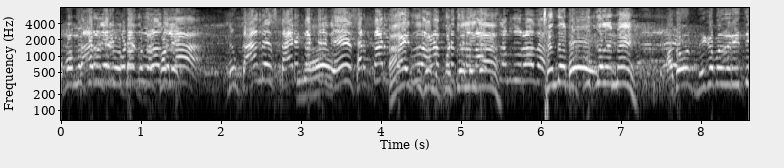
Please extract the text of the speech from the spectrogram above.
ಉಪಮುಖ್ಯಮಂತ್ರಿ ಕಾಂಗ್ರೆಸ್ ಕಾರ್ಯಕರ್ತರಿಗೆ ಸರ್ಕಾರ ಅದು ನಿಗಮದ ರೀತಿ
